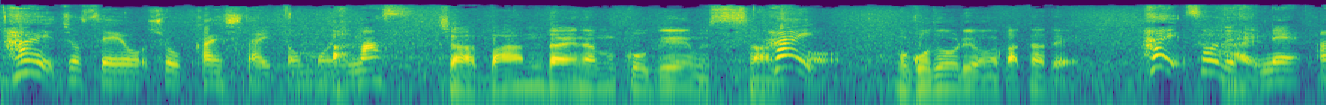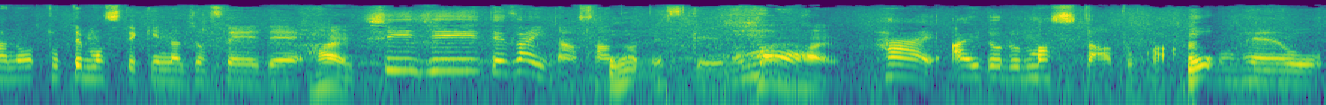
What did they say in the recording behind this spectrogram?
はいい女性を紹介したいと思います。じゃあバンダイナムコゲームズさんの、ご同僚の方で。はいそうですね、あのとても素敵な女性で、はい。CG デザイナーさんなんですけれどもおはい。はいアイドルマスターとかお。この辺を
